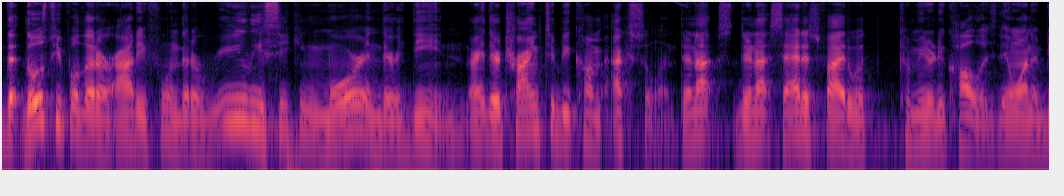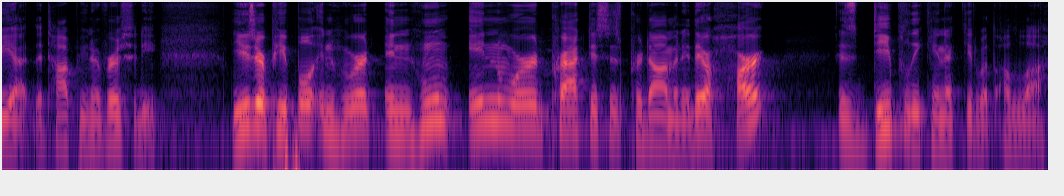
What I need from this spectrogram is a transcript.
that those people that are arifun, that are really seeking more in their deen, right? They're trying to become excellent. They're not, they're not satisfied with community college. They want to be at the top university. These are people in, who are, in whom inward practices predominate. Their heart is deeply connected with Allah.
